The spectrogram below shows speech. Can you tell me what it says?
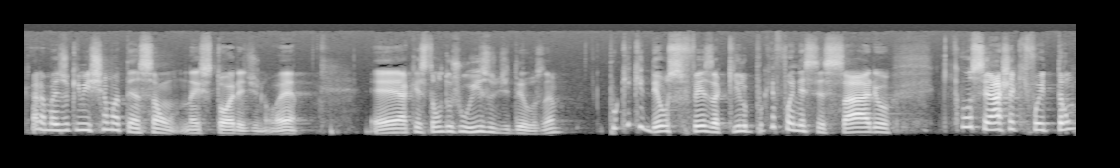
Cara, mas o que me chama a atenção na história de Noé é a questão do juízo de Deus, né? Por que, que Deus fez aquilo? Por que foi necessário? O que, que você acha que foi tão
